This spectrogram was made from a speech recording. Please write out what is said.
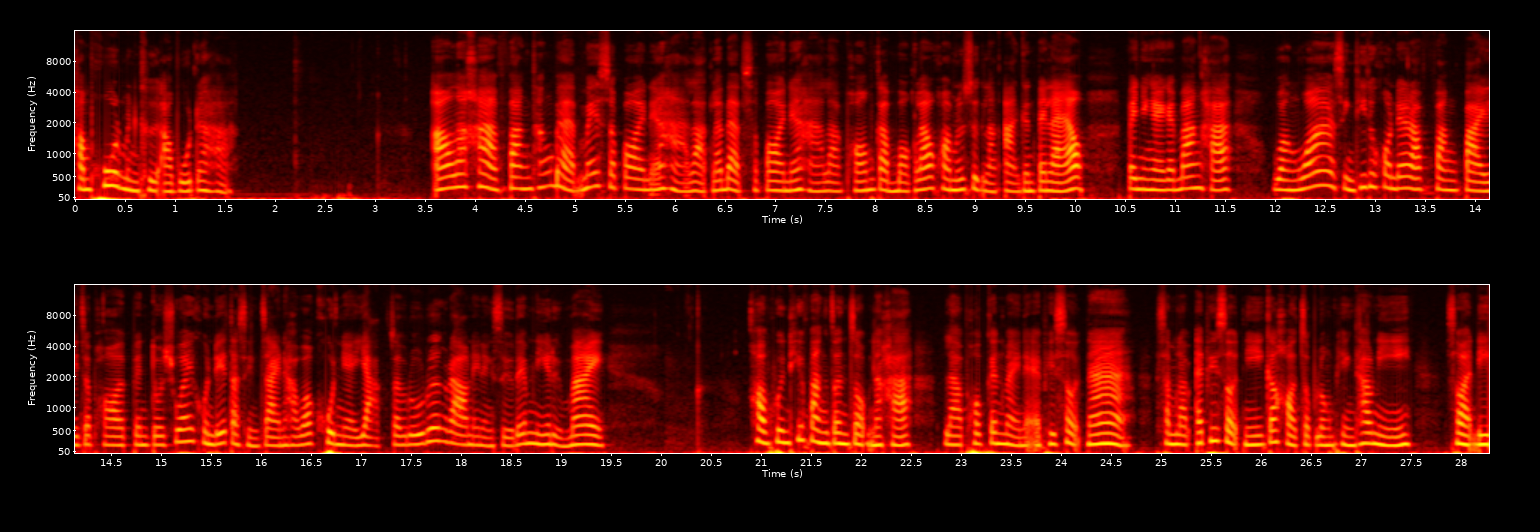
คำพูดมันคืออาวุธอะค่ะ เอาละค่ะ ฟังทั้งแบบไม่สปอยเนื้อหาหลักและแบบสปอยเนื้อหาหลักพร้อมกับบอกเล่าความรู้สึกหลังอ่านกันไปแล้ว เป็นยังไงกันบ้างคะ หวังว่าสิ่งที่ทุกคนได้รับฟังไปจะพอเป็นตัวช่วยคุณได้ตัดสินใจนะคะ ว่าคุณเนี่ยอยากจะรู้เรื่องราวในหนังสือเล่มนี้หรือไม่ ขอบคุณที่ฟังจนจบนะคะ แล้วพบกันใหม่ใน episode หน้าสำหรับ episode นี้ก็ขอจบลงเพียงเท่านี้ สวัสดี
